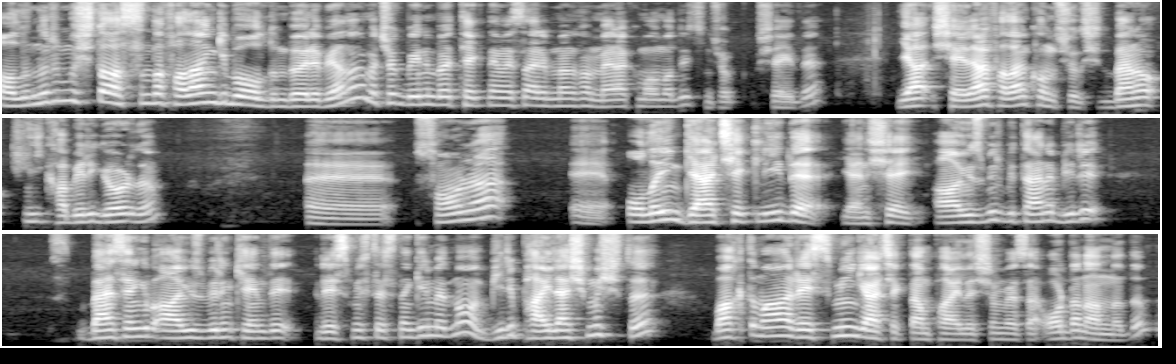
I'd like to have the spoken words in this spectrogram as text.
alınırmış da aslında falan gibi oldum böyle bir an ama çok benim böyle tekne vesaire bilmem falan merakım olmadığı için çok şeydi. Ya şeyler falan konuşuyordu şimdi. Ben o ilk haberi gördüm. Ee, sonra e, olayın gerçekliği de yani şey A101 bir tane biri ben senin gibi A101'in kendi resmi sitesine girmedim ama biri paylaşmıştı. Baktım aa resmi gerçekten paylaşım vesaire oradan anladım.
